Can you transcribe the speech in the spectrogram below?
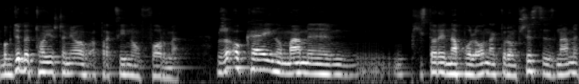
Bo gdyby to jeszcze miało atrakcyjną formę, że okej, no mamy historię Napoleona, którą wszyscy znamy,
